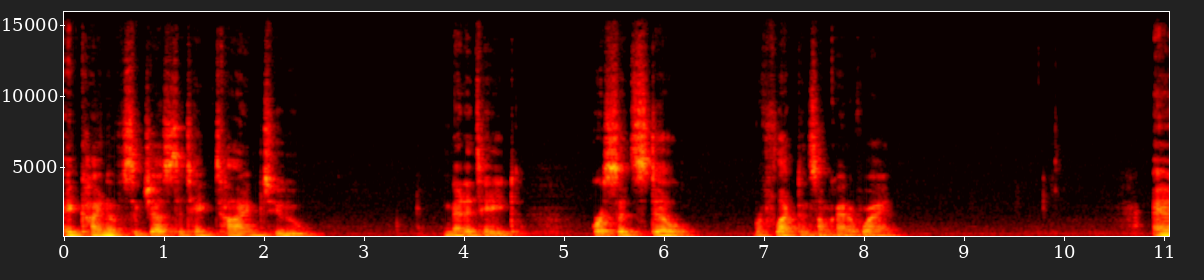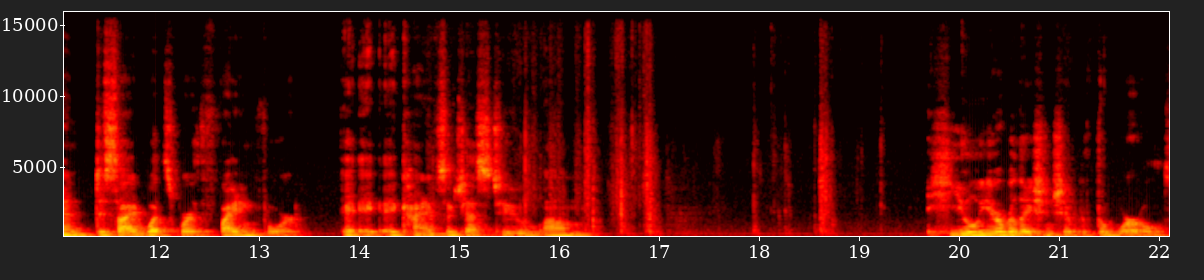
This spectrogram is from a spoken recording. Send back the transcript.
it kind of suggests to take time to meditate or sit still, reflect in some kind of way, and decide what's worth fighting for. It, it, it kind of suggests to um, heal your relationship with the world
